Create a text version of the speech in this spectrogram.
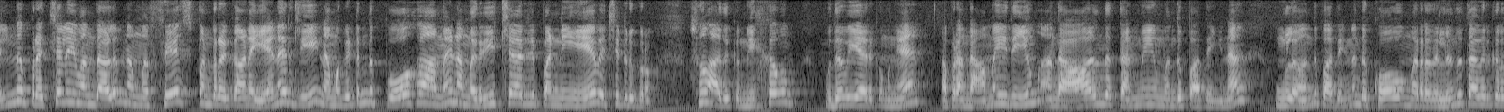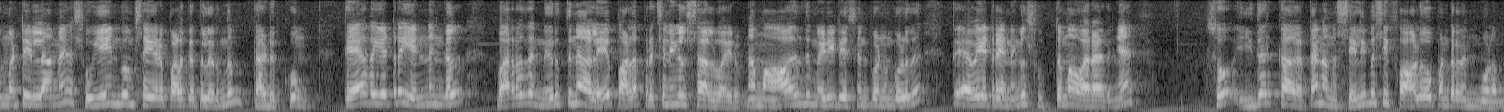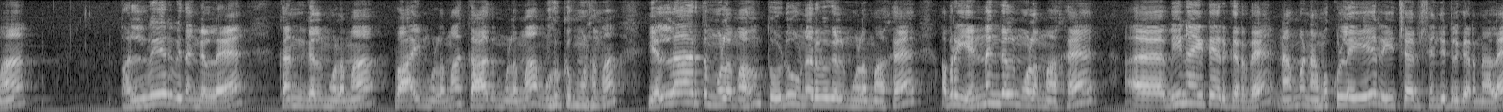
என்ன பிரச்சனை வந்தாலும் நம்ம ஃபேஸ் பண்ணுறதுக்கான எனர்ஜி நம்மக்கிட்டேருந்து போகாமல் நம்ம ரீசார்ஜ் பண்ணியே வச்சுட்டு இருக்கிறோம். ஸோ அதுக்கு மிகவும் உதவியாக இருக்குமுங்க. அப்புறம் அந்த அமைதியும் அந்த ஆழ்ந்த தன்மையும் வந்து பார்த்தீங்கன்னா உங்களை வந்து பார்த்தீங்கன்னா இந்த கோபம் வர்றதுலேருந்து தவிர்க்கிறது மட்டும் இல்லாமல் சுய இன்பம் செய்கிற பழக்கத்திலிருந்தும் தடுக்கும். தேவையற்ற எண்ணங்கள் வர்றதை நிறுத்தினாலே பல பிரச்சனைகள் சால்வ் ஆயிரும். நம்ம ஆழ்ந்து மெடிடேஷன் பண்ணும் பொழுது தேவையற்ற எண்ணங்கள் சுத்தமாக வராதுங்க. ஸோ இதற்காகத்தான் நம்ம செலிபஸை ஃபாலோ பண்ணுறதன் மூலமாக பல்வேறு விதங்களில் கண்கள் மூலமாக வாய் மூலமாக காது மூலமாக மூக்கு மூலமாக எல்லாத்து மூலமாகவும் தொடு உணர்வுகள் மூலமாக அப்புறம் எண்ணங்கள் மூலமாக வீணாயிட்டே இருக்கிறத நம்ம நமக்குள்ளேயே ரீசார்ஜ் செஞ்சுட்டு இருக்கிறனால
